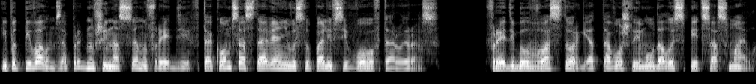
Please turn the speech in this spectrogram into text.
и под пивалом, запрыгнувший на сцену Фредди, в таком составе они выступали всего во второй раз. Фредди был в восторге от того, что ему удалось спеть со Smile,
